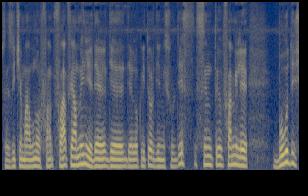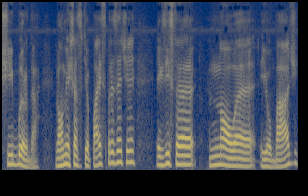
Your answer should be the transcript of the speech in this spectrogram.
să zicem, a unor fam- fa- familii de, de, de locuitori din Șurdești, sunt familie Bud și Bârda. La 1614 există 9 iobagi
